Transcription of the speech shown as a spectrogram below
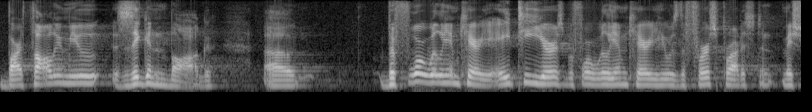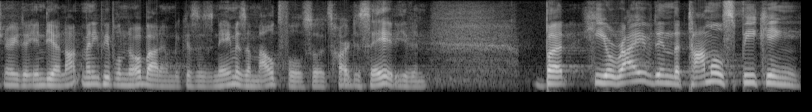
Bartholomew Ziegenbalg. Uh, before William Carey, 80 years before William Carey, he was the first Protestant missionary to India. Not many people know about him because his name is a mouthful, so it's hard to say it even. But he arrived in the Tamil speaking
